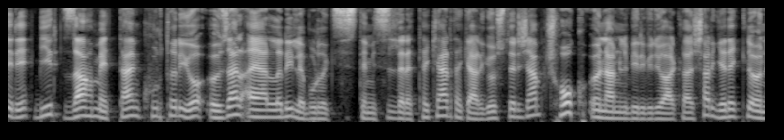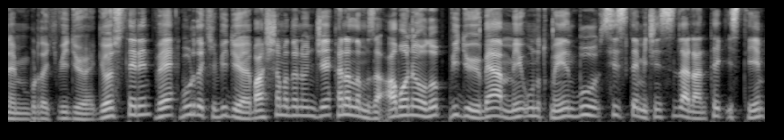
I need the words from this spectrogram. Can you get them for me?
bizleri bir zahmetten kurtarıyor. Özel ayarlarıyla buradaki sistemi sizlere teker teker göstereceğim. Çok önemli bir video arkadaşlar. Gerekli önemi buradaki videoya gösterin ve buradaki videoya başlamadan önce kanalımıza abone olup videoyu beğenmeyi unutmayın. Bu sistem için sizlerden tek isteğim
